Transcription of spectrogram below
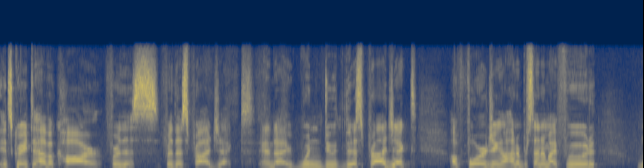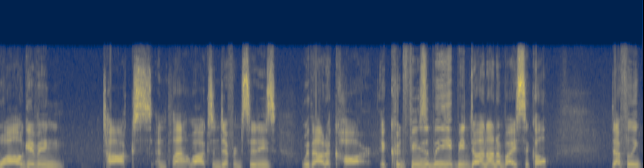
it's great to have a car for this, for this project. And I wouldn't do this project of foraging 100% of my food while giving talks and plant walks in different cities without a car. It could feasibly be done on a bicycle, definitely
